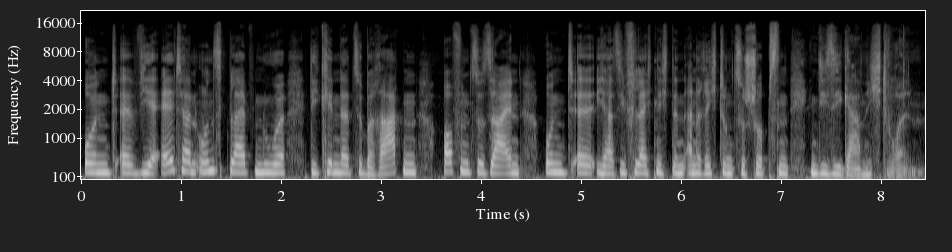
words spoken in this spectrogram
und äh, wir Eltern, uns bleibt nur, die Kinder zu beraten, offen zu sein und äh, ja, sie vielleicht nicht in eine Richtung zu schubsen, in die sie gar nicht wollen.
